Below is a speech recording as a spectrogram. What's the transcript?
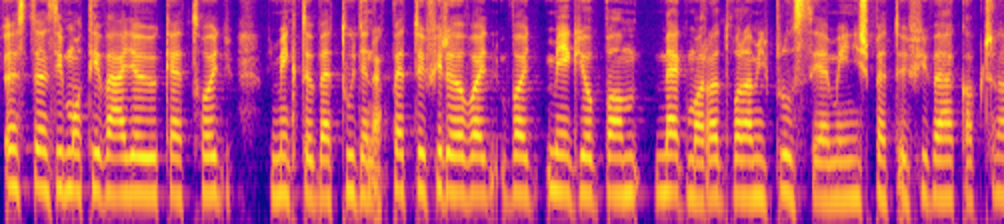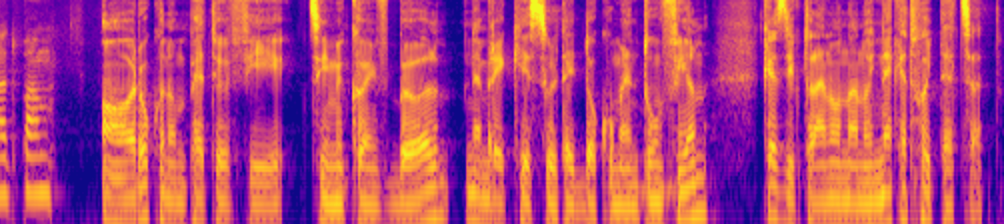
ösztönzi, motiválja őket, hogy, hogy még többet tudjanak Petőfiről, vagy, vagy még jobban megmarad valami plusz élmény is Petőfivel kapcsolatban. A Rokonom Petőfi című könyvből nemrég készült egy dokumentumfilm. Kezdjük talán onnan, hogy neked hogy tetszett?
